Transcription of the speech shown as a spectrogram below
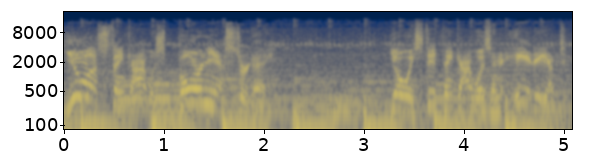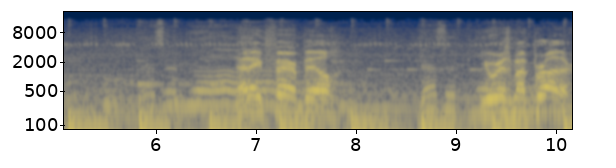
You must think I was born yesterday. You always did think I was an idiot. That ain't fair, Bill. You were as my brother.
